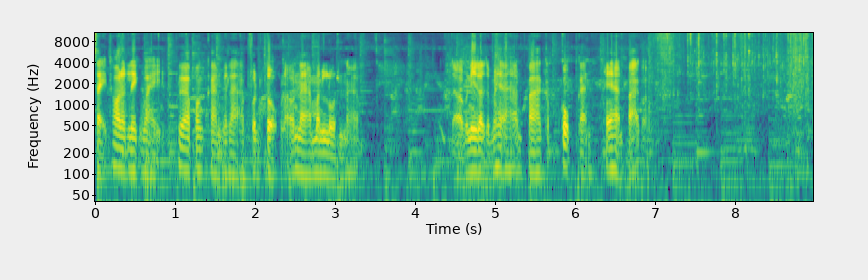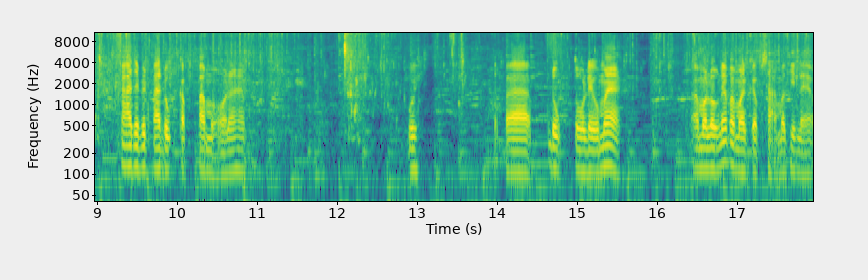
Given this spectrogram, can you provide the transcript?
ใส่ท่อเล็กๆไว้ เพื่อป้องกันเวลาฝนตกแล้วน้ำมันหล่นนะครับเดี๋ยววันนี้เราจะไม่ให้อาหารปลากับกบกันให้อาหารปลาก่อนปลาจะเป็นปลาดุกกับปลาหมอนะครับอุ้ยปลาดุกโตเร็วมาก เอามาลงได้ประมาณเกือบสามอาทิตย์แล้ว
